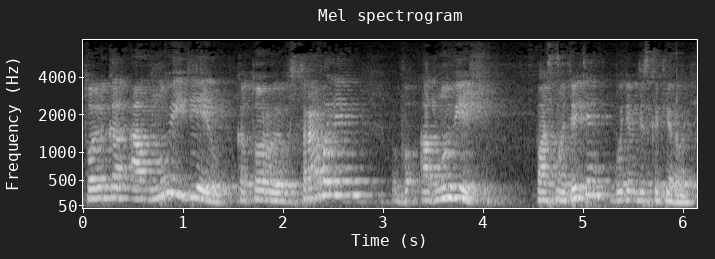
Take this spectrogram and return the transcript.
только одну идею, которую встраивали в одну вещь. Посмотрите, будем дискутировать.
